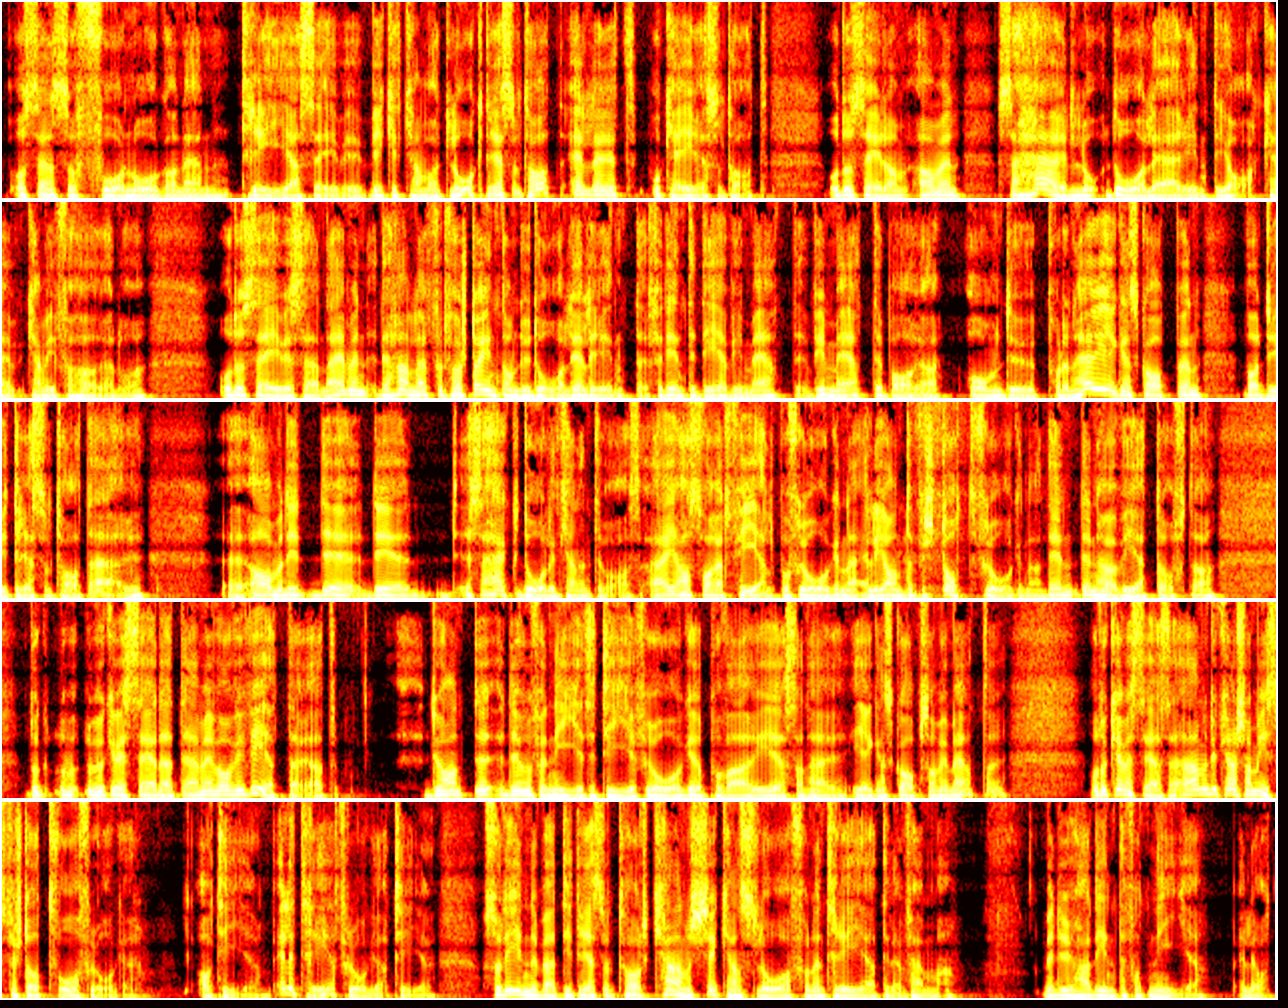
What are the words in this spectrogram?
Och sen så får någon en trea säger vi, vilket kan vara ett lågt resultat eller ett okej okay resultat. Och då säger de, ja men så här dålig är inte jag, kan, kan vi få höra då. Och då säger vi så här, nej men det handlar för det första inte om du är dålig eller inte, för det är inte det vi mäter. Vi mäter bara om du på den här egenskapen, vad ditt resultat är. Eh, ja, men det, det, det, så här dåligt kan det inte vara. Nej, eh, jag har svarat fel på frågorna eller jag har inte förstått frågorna. Den, den hör vi jätteofta. Då, då, då brukar vi säga att ja, men vad vi vet är att du har inte, det är ungefär 9 till 10 frågor på varje sån här egenskap som vi mäter. Och då kan vi säga så här, ja, men du kanske har missförstått två frågor av 10 eller tre frågor av 10. Så det innebär att ditt resultat kanske kan slå från en trea till en femma. Men du hade inte fått 9 eller 8.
